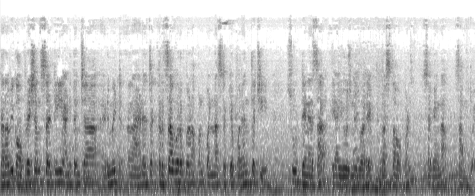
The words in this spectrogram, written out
ठराविक ऑपरेशनसाठी आणि त्यांच्या ऍडमिट राहण्याच्या खर्चावर पण आपण पन्नास टक्क्यापर्यंतची सूट देण्याचा या योजनेद्वारे प्रस्ताव आपण सगळ्यांना सांगतोय.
